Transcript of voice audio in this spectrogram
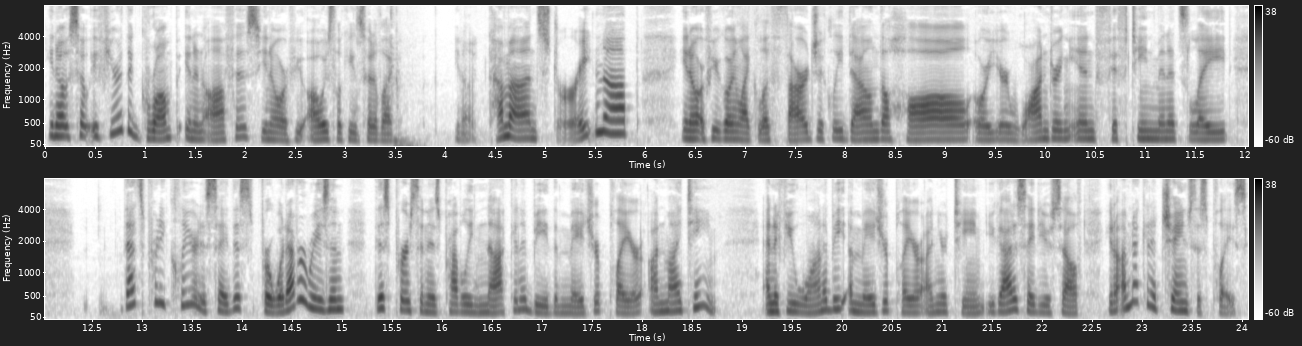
You know, so if you're the grump in an office, you know, or if you're always looking sort of like, you know, come on, straighten up, you know, or if you're going like lethargically down the hall or you're wandering in 15 minutes late, that's pretty clear to say this, for whatever reason, this person is probably not going to be the major player on my team. And if you want to be a major player on your team, you got to say to yourself, you know, I'm not going to change this place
